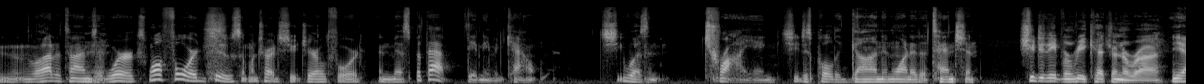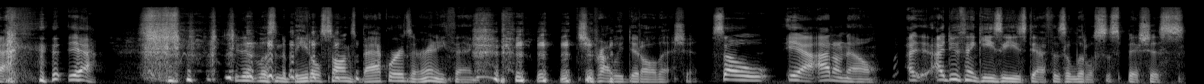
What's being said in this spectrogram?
a lot of times it works. Well, Ford, too. Someone tried to shoot Gerald Ford and missed, but that didn't even count. She wasn't trying, she just pulled a gun and wanted attention. She didn't even read Catcher in the Rye. Yeah. yeah. She didn't listen to Beatles songs backwards or anything. She probably did all that shit. So, yeah, I don't know. I, I do think Eazy's death is a little suspicious.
